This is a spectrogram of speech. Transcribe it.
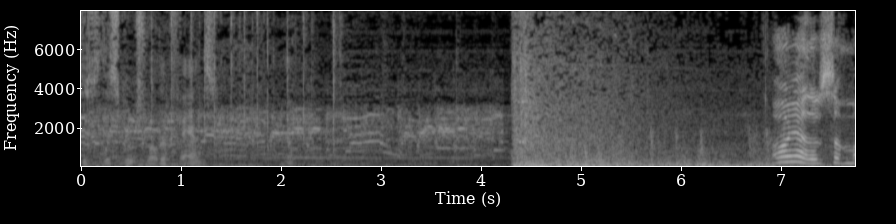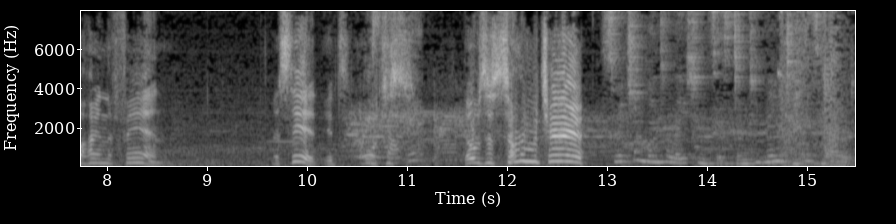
Does this control the fans? Yeah, there was something behind the fan. I see it. It's oh, it's just that was a summon materia. Switching ventilation system to maintenance mode.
